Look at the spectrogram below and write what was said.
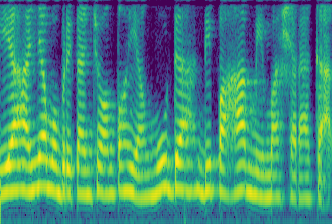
Ia hanya memberikan contoh yang mudah dipahami masyarakat.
